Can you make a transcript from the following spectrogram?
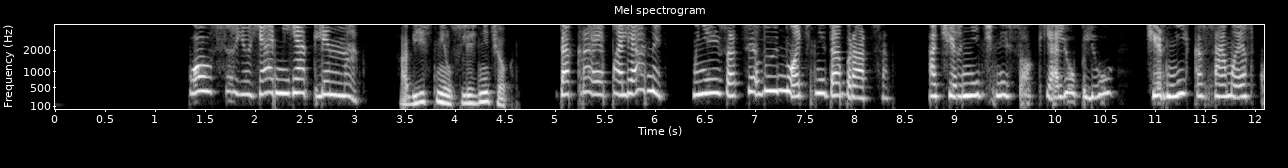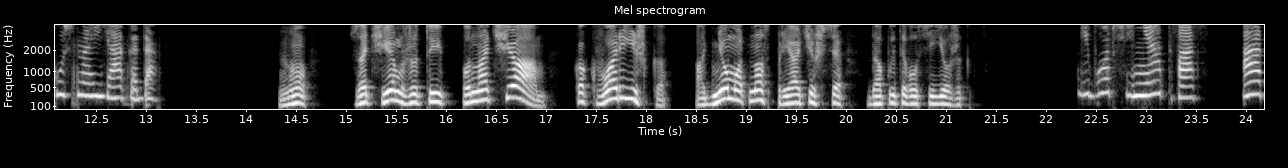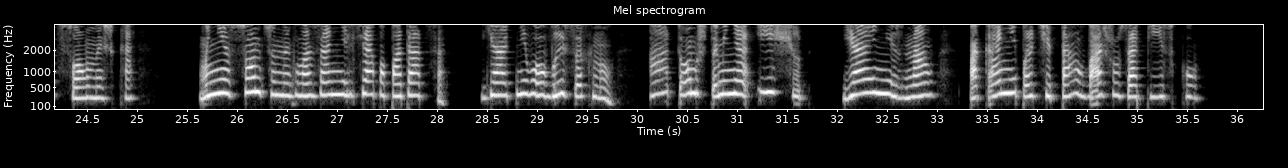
«Ползаю я медленно», — объяснил слизнячок. «До края поляны мне и за целую ночь не добраться. А черничный сок я люблю. Черника — самая вкусная ягода». «Ну, зачем же ты по ночам, как воришка, а днем от нас прячешься?» — допытывался ежик. «И вовсе не от вас, а от солнышка. Мне солнцу на глаза нельзя попадаться, я от него высохну. А о том, что меня ищут, я и не знал, пока не прочитал вашу записку».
